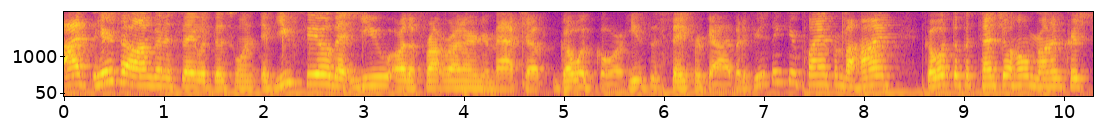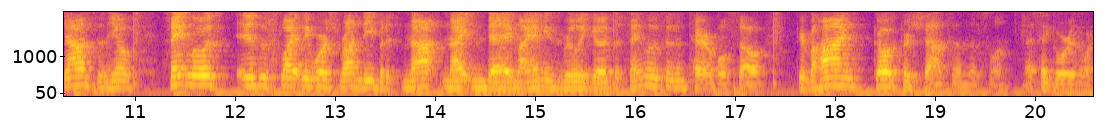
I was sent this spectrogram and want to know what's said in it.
I here's how I'm gonna say with this one: if you feel that you are the front runner in your matchup, go with Gore. He's the safer guy. But if you think you're playing from behind, go with the potential home run in Chris Johnson. You know. St. Louis is a slightly worse run D, but it's not night and day. Miami's really good, but St. Louis isn't terrible. So if you're behind, go with Chris Johnson in this one. I say Gore either way.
